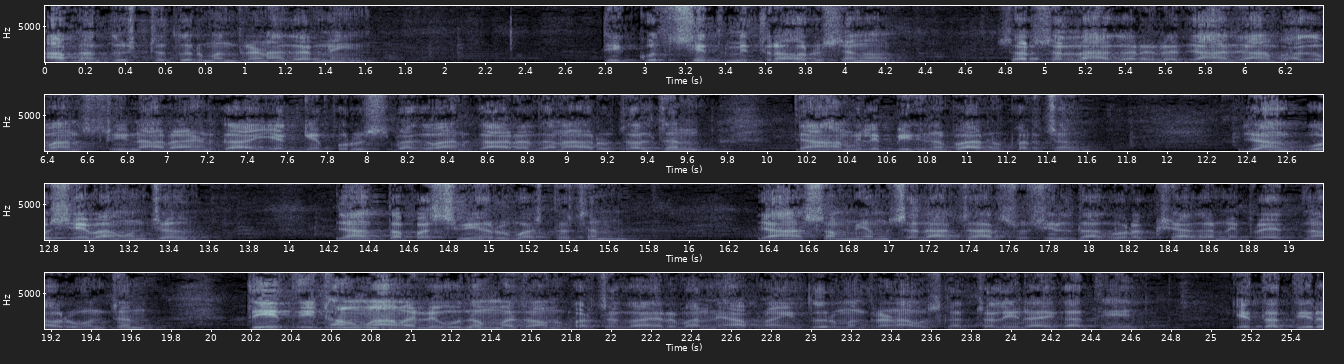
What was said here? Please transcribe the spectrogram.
आफ्ना दुष्ट दुर्मन्त्रणा गर्ने ती कुत्सित मित्रहरूसँग सरसल्लाह गरेर जहाँ जहाँ भगवान श्री नारायणका यज्ञ पुरुष भगवानका आराधनाहरू चल्छन्, त्यहाँ हामीले विघ्न पार्नुपर्छ। जहाँ गोसेवा हुन्छ, जहाँ तपस्वीहरू बस्दछन्, जहाँ संयम, सदाचार, सुशीलताको रक्षा गर्ने प्रयत्नहरू हुन्छन् ती ती ठाउँमा हामीले उदम मचाउनुपर्छ गएर भन्ने आफ्ना यी दुर्मन्त्रणा उसका चलिरहेका थिए। यतातिर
